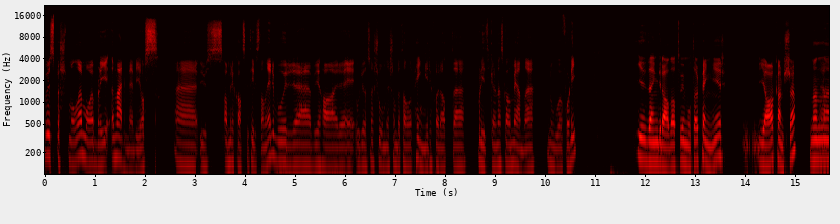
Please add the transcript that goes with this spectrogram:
For spørsmålet må jo bli nærmer vi oss eh, US amerikanske tilstander, hvor eh, vi har eh, organisasjoner som betaler penger for at eh, politikerne skal mene noe for de. I den grad at vi mottar penger, ja, kanskje. Men Ja.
